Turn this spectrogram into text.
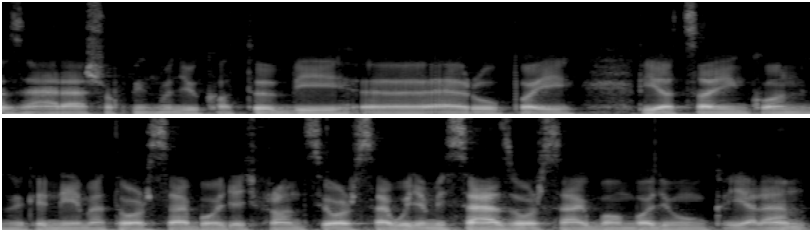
zárások, mint mondjuk a többi európai piacainkon, mondjuk egy Németországban vagy egy Franciaországban. Ugye mi száz országban vagyunk jelen,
